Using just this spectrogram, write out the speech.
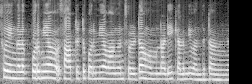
ஸோ எங்களுக்கு பொறுமையாக சாப்பிட்டுட்டு பொறுமையாக வாங்கன்னு சொல்லிட்டு அவங்க முன்னாடியே கிளம்பி வந்துட்டாங்கங்க.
